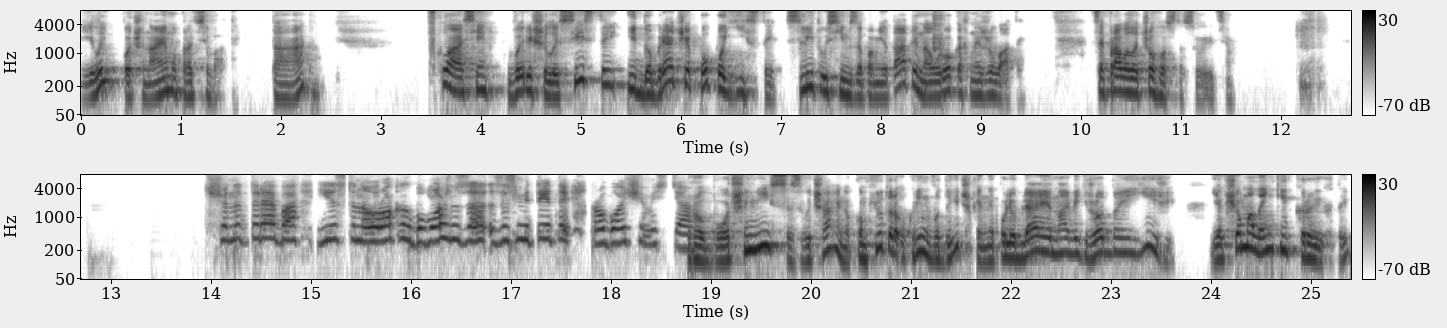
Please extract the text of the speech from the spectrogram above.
сіли, починаємо працювати. Так. В класі вирішили сісти і добряче попоїсти. Слід усім запам'ятати на уроках не жувати. Це правило чого стосується? Що не треба їсти на уроках, бо можна за- засмітити робочі місця. Робоче місце, звичайно. Комп'ютер, окрім водички, не полюбляє навіть жодної їжі. Якщо маленькі крихти,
